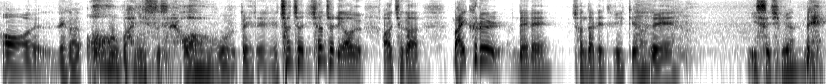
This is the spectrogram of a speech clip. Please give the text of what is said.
어 내가 어 많이 쓰세요. 어 네네 천천히 천천히. 어 아, 제가 마이크를 네네. 전달해 드릴게요. 네. 있으시면 네.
